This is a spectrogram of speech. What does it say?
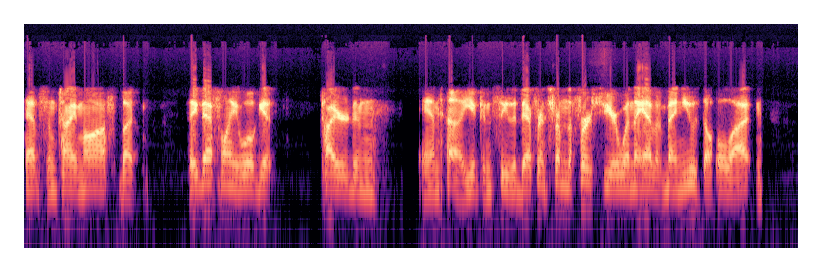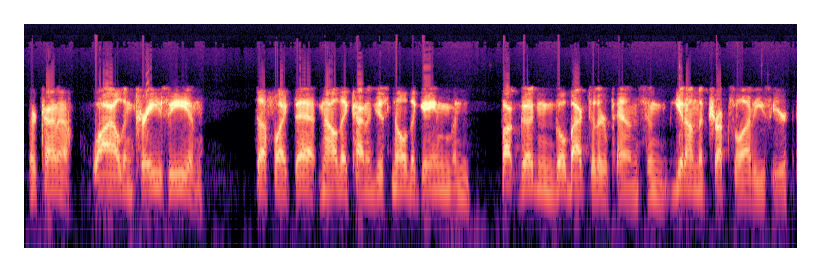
have some time off. But they definitely will get tired and and uh, you can see the difference from the first year when they haven't been used a whole lot. They're kind of wild and crazy and stuff like that. Now they kind of just know the game and buck good and go back to their pens and get on the trucks a lot easier.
